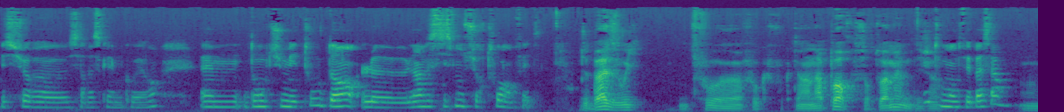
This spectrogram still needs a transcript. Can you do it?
et sûr, euh, ça reste quand même cohérent. Euh, donc, tu mets tout dans l'investissement sur toi, en fait. De base oui, il faut, euh, faut, que- faut que tu aies un apport sur toi-même déjà. Tout le monde fait pas ça. Mm.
